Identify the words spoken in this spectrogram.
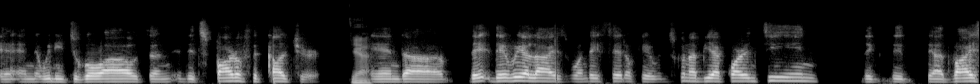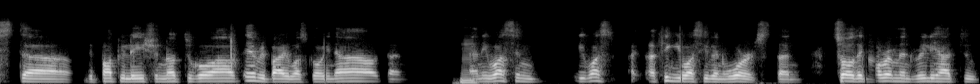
and we need to go out and it's part of the culture yeah and uh, they they realized when they said okay it's going to be a quarantine they, they, they advised uh, the population not to go out everybody was going out and hmm. and it wasn't it was i think it was even worse than so the government really had to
